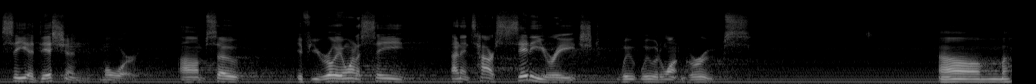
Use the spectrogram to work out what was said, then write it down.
see addition more. Um, so if you really want to see an entire city reached, we, we would want groups. Um,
